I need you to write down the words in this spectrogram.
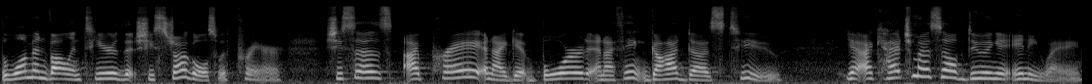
The woman volunteered that she struggles with prayer. She says, I pray and I get bored, and I think God does too. Yet I catch myself doing it anyway.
